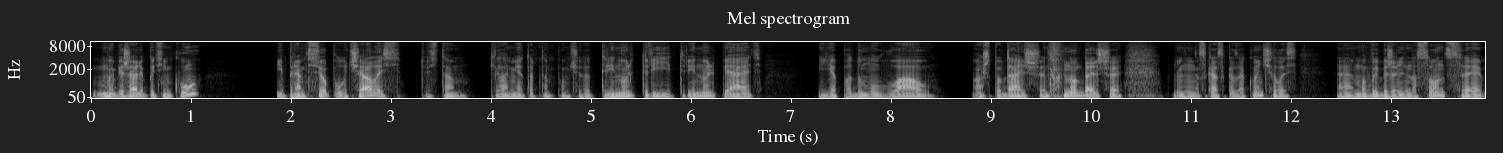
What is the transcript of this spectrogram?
Мы бежали по теньку, и прям все получалось. То есть там километр, там, по-моему, что-то 3.03, 3.05. И я подумал, вау, а что дальше? ну, дальше сказка закончилась. Э, мы выбежали на солнце.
